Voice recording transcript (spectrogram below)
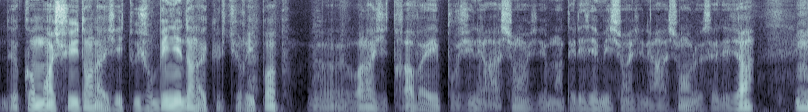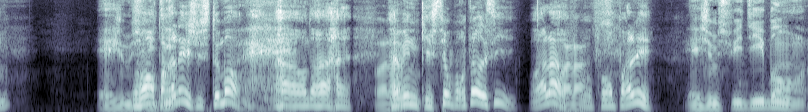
de comment je suis dans la, j'ai toujours baigné dans la culture hip-hop. Euh, voilà, j'ai travaillé pour Génération, j'ai monté des émissions à Génération, on le sait déjà. Mhm. Et je me On suis va en dit, parler, justement. Ah, on a- voilà. J'avais une question pour toi aussi. Voilà, Voilà. Faut, faut en parler. Et je me suis dit, bon,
